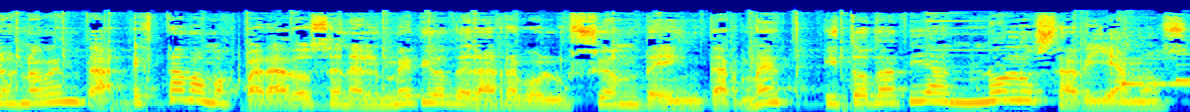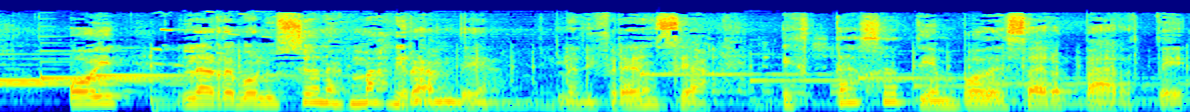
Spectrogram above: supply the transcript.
los 90 estábamos parados en el medio de la revolución de Internet y todavía no lo sabíamos. Hoy la revolución es más grande. La diferencia, estás a tiempo de ser parte.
